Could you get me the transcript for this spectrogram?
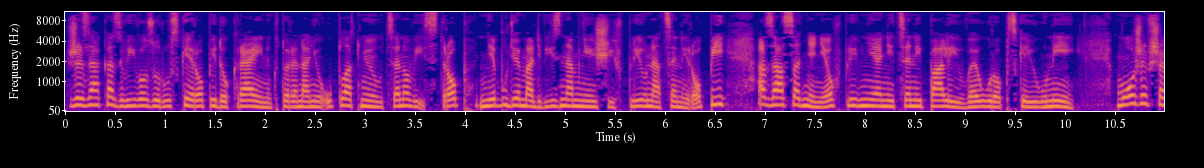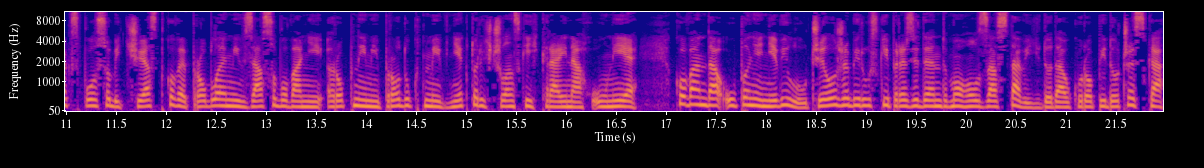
že zákaz vývozu ruskej ropy do krajín, ktoré na ňu uplatňujú cenový strop, nebude mať význam významnejší vplyv na ceny ropy a zásadne neovplyvní ani ceny palív v Európskej únii. Môže však spôsobiť čiastkové problémy v zásobovaní ropnými produktmi v niektorých členských krajinách únie. Kovanda úplne nevylúčil, že by ruský prezident mohol zastaviť dodávku ropy do Česka,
